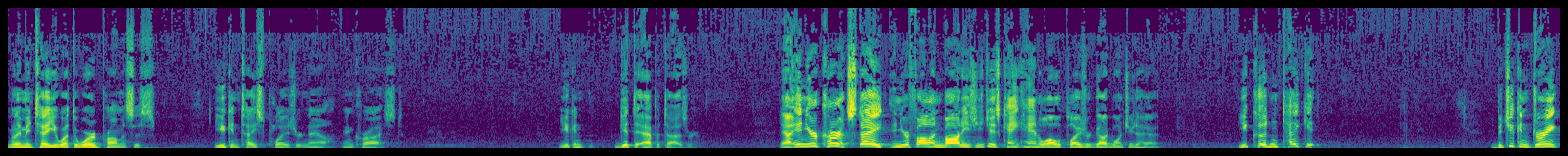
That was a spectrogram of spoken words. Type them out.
Let me tell you what the Word promises. You can taste pleasure now in Christ. You can get the appetizer. Now, in your current state, in your fallen bodies, you just can't handle all the pleasure God wants you to have. You couldn't take it. But you can drink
